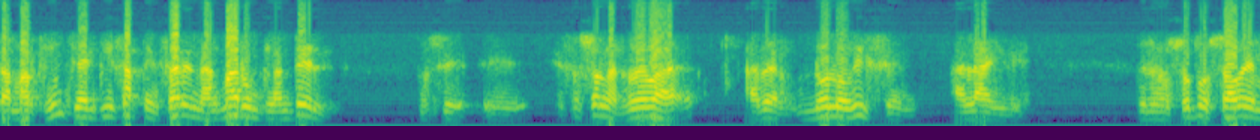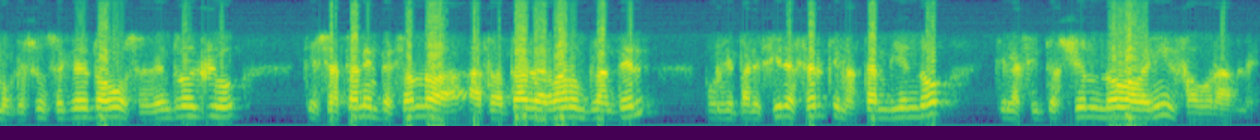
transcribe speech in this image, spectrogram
San Martín ya empieza a pensar en armar un plantel? Entonces, esas son las nuevas, a ver, no lo dicen al aire, pero nosotros sabemos que es un secreto a voces dentro del club, que ya están empezando a, tratar de armar un plantel porque pareciera ser que no están viendo que la situación no va a venir favorable.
